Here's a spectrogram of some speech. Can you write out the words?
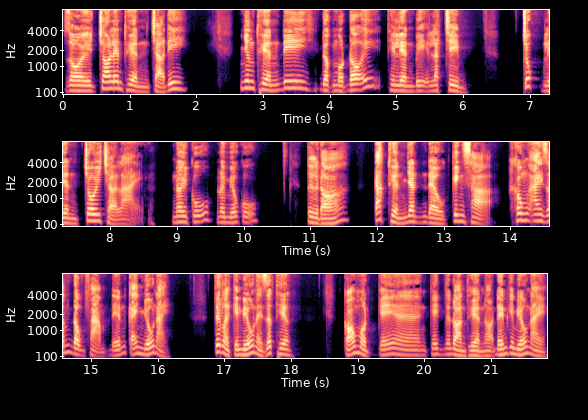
rồi cho lên thuyền chở đi. Nhưng thuyền đi được một đỗi thì liền bị lật chìm. Trúc liền trôi trở lại nơi cũ, nơi miếu cũ. Từ đó, các thuyền nhân đều kinh sợ, không ai dám động phạm đến cái miếu này. Tức là cái miếu này rất thiêng. Có một cái cái đoàn thuyền họ đến cái miếu này.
